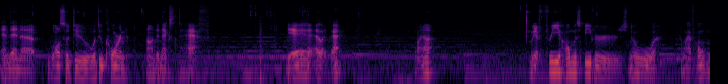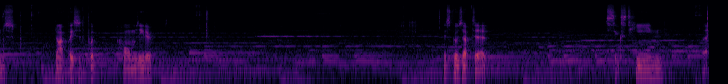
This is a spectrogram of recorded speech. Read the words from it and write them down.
And then uh, we'll also do, we'll do corn on the next half. Yeah, I like that. Why not? We have three homeless beavers. No, don't have homes. Don't have places to put homes either. This goes up to 16, but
